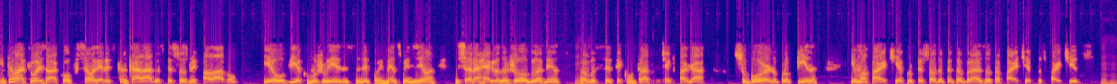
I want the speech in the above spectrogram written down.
Então a coisa, a corrupção ali era escancarada, as pessoas me falavam e eu ouvia como juiz esses depoimentos, me diziam, ó, isso era a regra do jogo lá dentro. Uhum. Para você ter contrato, você tinha que pagar suborno, propina, e uma parte ia para o pessoal da Petrobras, outra parte ia para os partidos, uhum.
